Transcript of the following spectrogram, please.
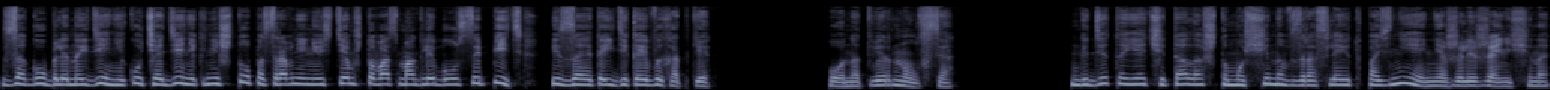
загубленный день и куча денег — ничто по сравнению с тем, что вас могли бы усыпить из-за этой дикой выходки. Он отвернулся. Где-то я читала, что мужчины взрослеют позднее, нежели женщины.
